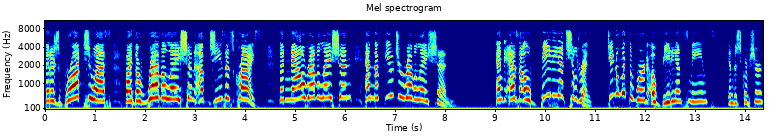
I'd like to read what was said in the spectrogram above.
that is brought to us by the revelation of Jesus Christ the now revelation and the future revelation. And as obedient children, do you know what the word obedience means in the scripture?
